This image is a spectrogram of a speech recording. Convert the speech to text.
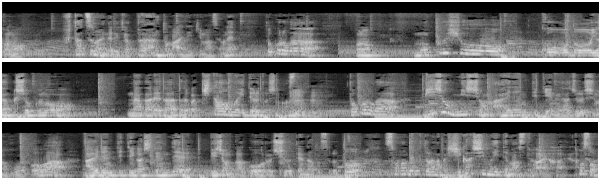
この2つのエネルギーがブーンと前に行きますよね。ところがこの目標行動役職の流れが例えば北を向いてるとします、うんうん、ところがビジョンミッションアイデンティティの矢印の方向はアイデンティティが視点でビジョンがゴール終点だとするとそのベクトルなんか東向いてますと、はいはいはい、そ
